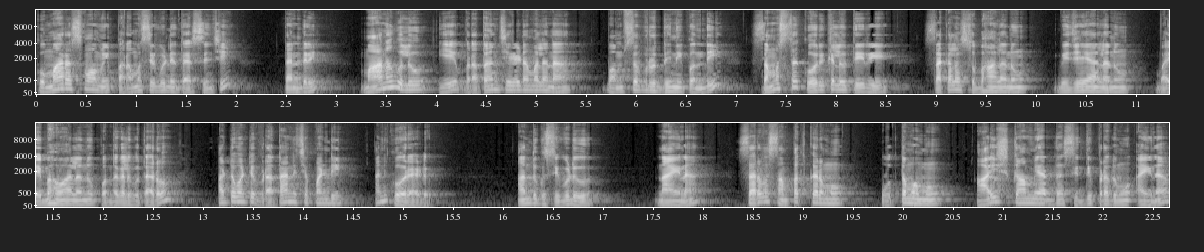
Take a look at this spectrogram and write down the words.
కుమారస్వామి పరమశివుడిని దర్శించి తండ్రి మానవులు ఏ వ్రతం చేయడం వలన వంశవృద్ధిని పొంది సమస్త కోరికలు తీరి సకల శుభాలను విజయాలను వైభవాలను పొందగలుగుతారో అటువంటి వ్రతాన్ని చెప్పండి అని కోరాడు. అందుకు శివుడు నాయన సర్వసంపత్కరము ఉత్తమము ఆయుష్కామ్యార్థ సిద్ధిప్రదము అయిన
